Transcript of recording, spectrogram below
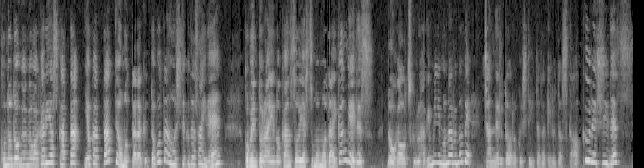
この動画が分かりやすかった、よかったって思ったらグッドボタンを押してくださいね。コメント欄への感想や質問も大歓迎です。動画を作る励みにもなるので、チャンネル登録していただけるとすごく嬉しいです。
